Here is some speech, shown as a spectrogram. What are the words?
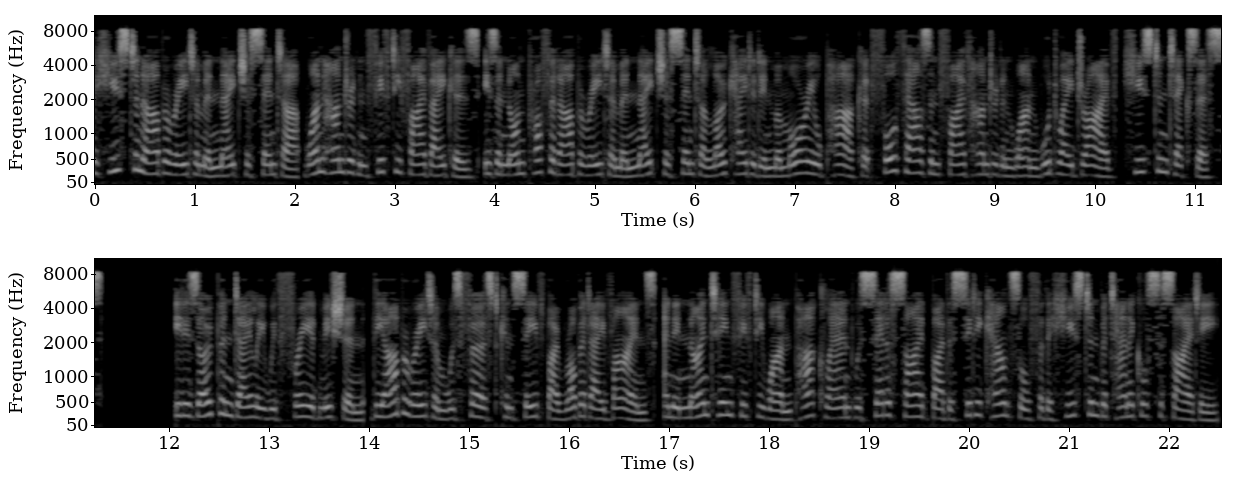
The Houston Arboretum and Nature Center 155 acres is a nonprofit arboretum and nature center located in Memorial Park at 4501 Woodway Drive, Houston, Texas. It is open daily with free admission. The Arboretum was first conceived by Robert A. Vines, and in 1951 park land was set aside by the City Council for the Houston Botanical Society.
